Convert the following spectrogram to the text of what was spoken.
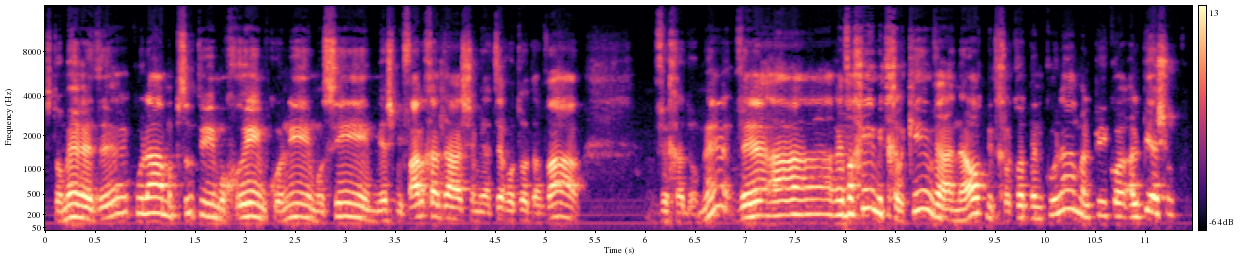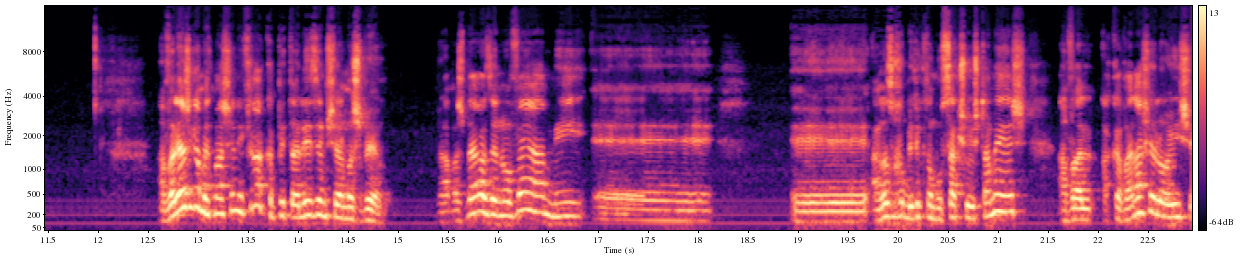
זאת אומרת, זה כולם מבסוטים, מוכרים, קונים, עושים, יש מפעל חדש שמייצר אותו דבר וכדומה, והרווחים מתחלקים וההנאות מתחלקות בין כולם על פי, על פי השוק. אבל יש גם את מה שנקרא קפיטליזם של משבר, והמשבר הזה נובע מ... אה, אה, אני לא זוכר בדיוק את המושג שהוא השתמש, אבל הכוונה שלו היא ש,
